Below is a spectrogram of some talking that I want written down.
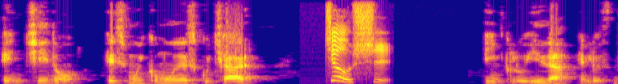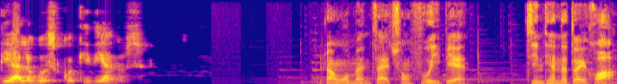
En chino es muy común escuchar 就是， incluida en los diálogos cotidianos. 让我们再重复一遍 今天的对话。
